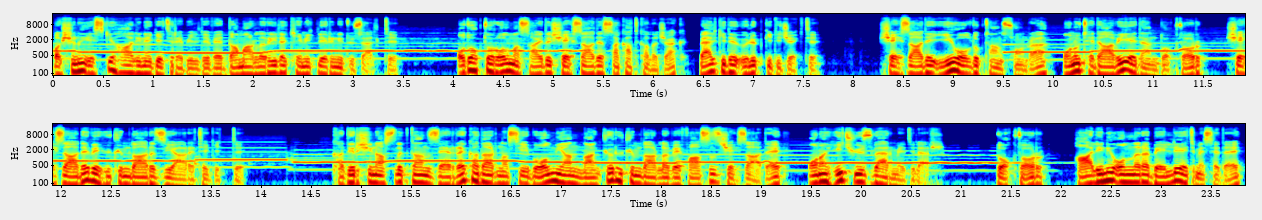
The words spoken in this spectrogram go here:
başını eski haline getirebildi ve damarlarıyla kemiklerini düzeltti. O doktor olmasaydı şehzade sakat kalacak, belki de ölüp gidecekti. Şehzade iyi olduktan sonra onu tedavi eden doktor, şehzade ve hükümdarı ziyarete gitti. Kadir şinaslıktan zerre kadar nasibi olmayan nankör hükümdarla vefasız şehzade ona hiç yüz vermediler. Doktor, halini onlara belli etmese de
